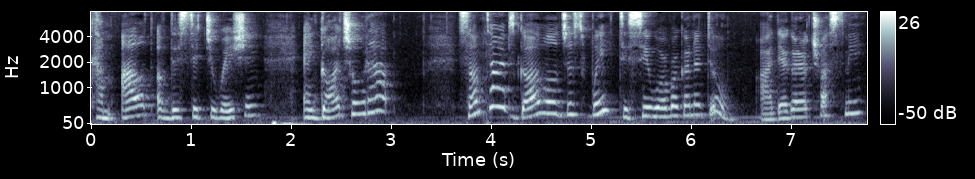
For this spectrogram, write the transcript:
come out of this situation. And God showed up. Sometimes God will just wait to see what we're going to do. Are they going to trust me?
